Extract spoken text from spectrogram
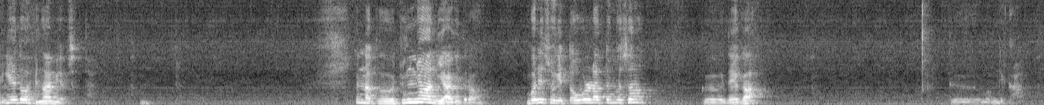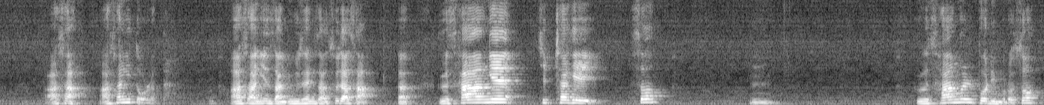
행해도 행함이 없었다. 그러나 그 중요한 이야기들은 머릿속에 떠올랐던 것은 그 내가 그 뭡니까? 아상, 아상이 떠올랐다. 아상, 인상, 중생상, 수자상. 어, 그 상에 집착해서 음, 그 상을 버림으로써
